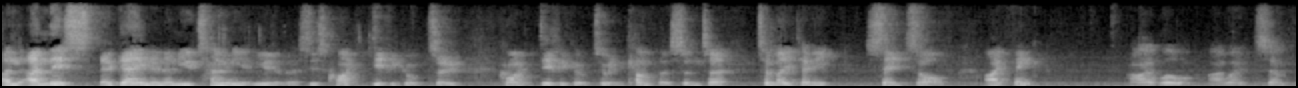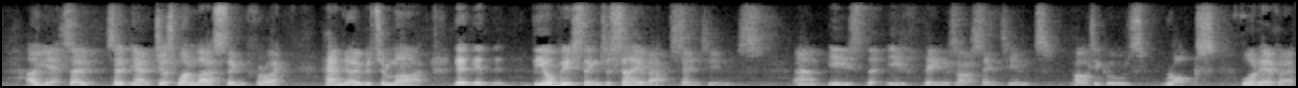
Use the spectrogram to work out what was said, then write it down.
And, and this, again, in a Newtonian universe, is quite difficult to quite difficult to encompass and to, to make any sense of. I think I will. I won't. Um, oh yeah. So so know, just one last thing before I hand over to Mark. The, the, the obvious thing to say about sentience um, is that if things are sentient, particles, rocks, whatever,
